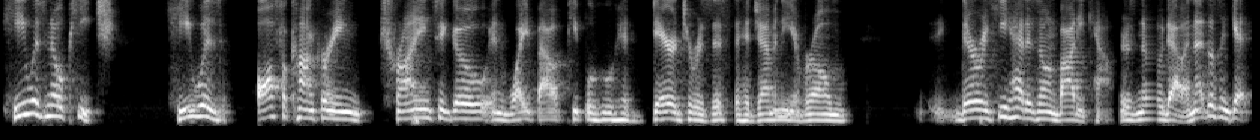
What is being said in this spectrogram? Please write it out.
He was no peach. He was off a conquering, trying to go and wipe out people who had dared to resist the hegemony of Rome. There, he had his own body count. There's no doubt, and that doesn't get.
